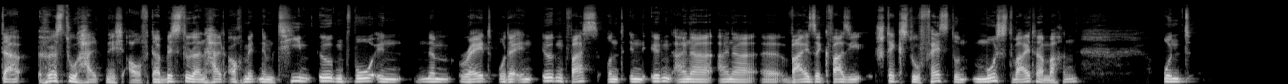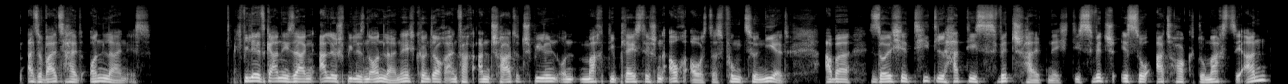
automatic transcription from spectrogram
da hörst du halt nicht auf. Da bist du dann halt auch mit einem Team irgendwo in einem Raid oder in irgendwas und in irgendeiner einer äh, Weise quasi steckst du fest und musst weitermachen. Und also weil es halt online ist ich will jetzt gar nicht sagen, alle Spiele sind online. Ne? Ich könnte auch einfach Uncharted spielen und macht die PlayStation auch aus. Das funktioniert. Aber solche Titel hat die Switch halt nicht. Die Switch ist so ad hoc. Du machst sie an,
